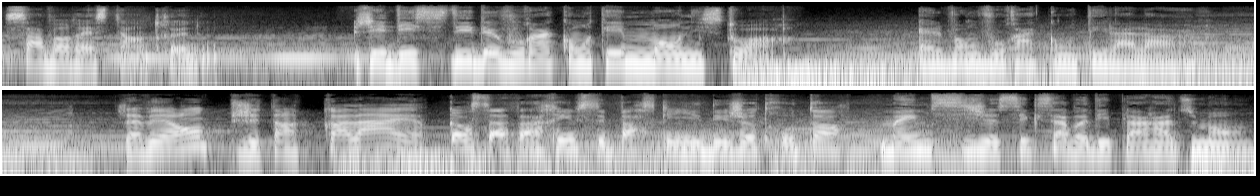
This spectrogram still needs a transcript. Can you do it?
Ça va rester entre nous. J'ai décidé de vous raconter mon histoire. Elles vont vous raconter la leur. J'avais honte puis j'étais en colère. Quand ça t'arrive, c'est parce qu'il est déjà trop tard. Même si je sais que ça va déplaire à du monde.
